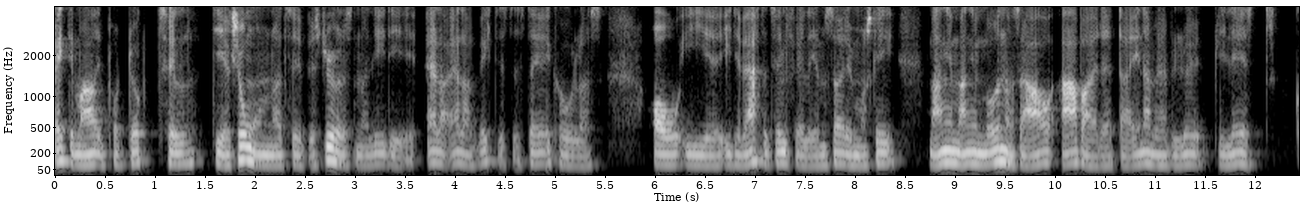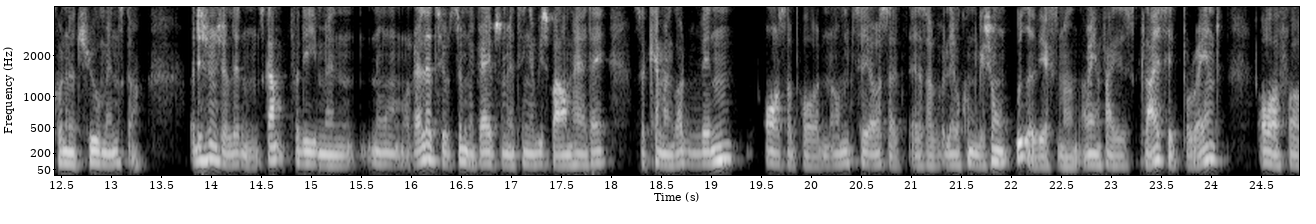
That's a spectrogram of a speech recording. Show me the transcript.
rigtig meget et produkt til direktionen og til bestyrelsen og lige de aller, aller vigtigste stakeholders. Og i, øh, i det værste tilfælde, jamen, så er det måske mange, mange måneders arbejde, der ender med at blive, blive læst kun af 20 mennesker. Og det synes jeg er lidt en skam, fordi man nogle relativt simple greb, som jeg tænker, vi sparer om her i dag, så kan man godt vende årsrapporten om til også at altså, lave kommunikation ud af virksomheden, og rent faktisk pleje sit brand over for,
